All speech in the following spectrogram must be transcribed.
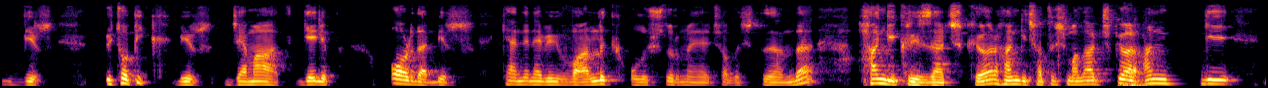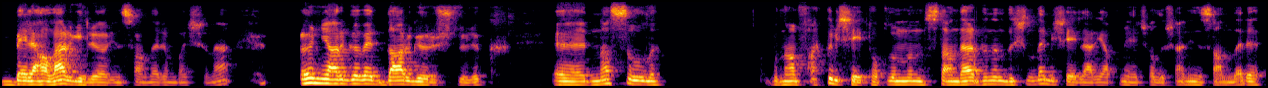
bir ütopik bir cemaat gelip orada bir kendine bir varlık oluşturmaya çalıştığında hangi krizler çıkıyor, hangi çatışmalar çıkıyor, hangi belalar geliyor insanların başına. Ön yargı ve dar görüşlülük, e, nasıl bundan farklı bir şey toplumun standardının dışında bir şeyler yapmaya çalışan insanları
